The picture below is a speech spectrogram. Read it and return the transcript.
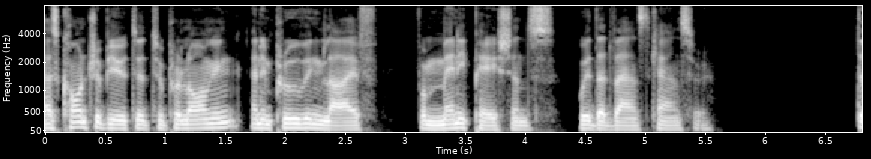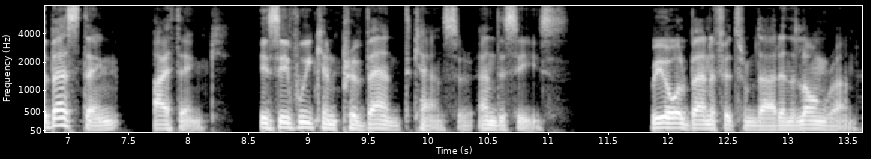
has contributed to prolonging and improving life for many patients with advanced cancer. The best thing, I think, is if we can prevent cancer and disease. We all benefit from that in the long run.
